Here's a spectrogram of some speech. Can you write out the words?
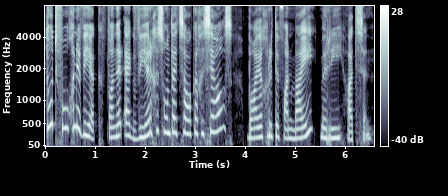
Tot volgende week wanneer ek weer gesondheidsake gesels. Baie groete van my, Marie Hudson.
